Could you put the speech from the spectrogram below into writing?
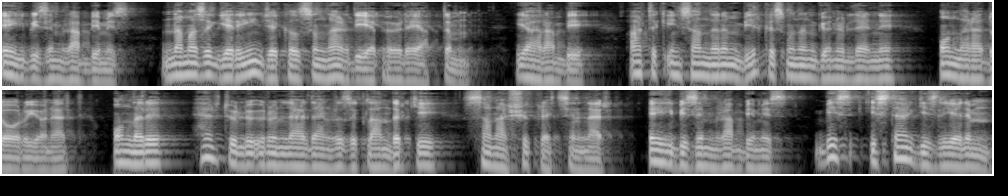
Ey bizim Rabbimiz, namazı gereğince kılsınlar diye böyle yaptım. Ya Rabbi, artık insanların bir kısmının gönüllerini onlara doğru yönelt. Onları her türlü ürünlerden rızıklandır ki sana şükretsinler. Ey bizim Rabbimiz, biz ister gizleyelim,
